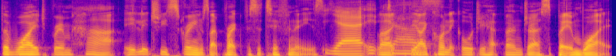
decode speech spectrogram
the wide brim hat it literally screams like breakfast at tiffany's Yeah, it like does. the iconic audrey hepburn dress but in white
